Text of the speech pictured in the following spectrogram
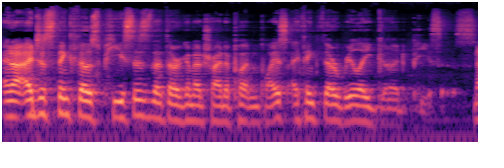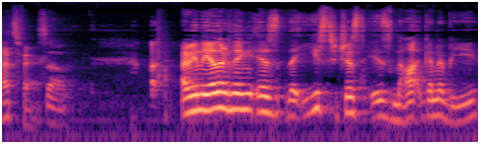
and I just think those pieces that they're going to try to put in place, I think they're really good pieces. That's fair. So I mean, the other thing is the East just is not going to be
